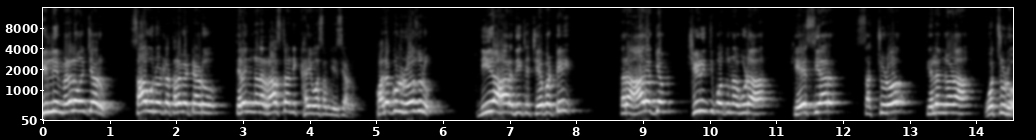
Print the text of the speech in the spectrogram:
ఢిల్లీ మెడలు వంచారు. సావు నోట్ల తలబెట్టాడు తెలంగాణ రాష్ట్రాన్ని కైవసం చేశాడు. పదకొండు రోజులు నీరాహార దీక్ష చేపట్టి తన ఆరోగ్యం క్షీణించిపోతున్నా కూడా కేసీఆర్ సచ్చుడో తెలంగాణ వచ్చుడో.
